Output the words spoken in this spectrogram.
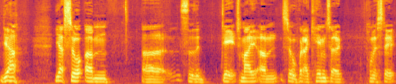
Yeah, yeah. So, um, uh, so the date, my um, so when I came to Plymouth State,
